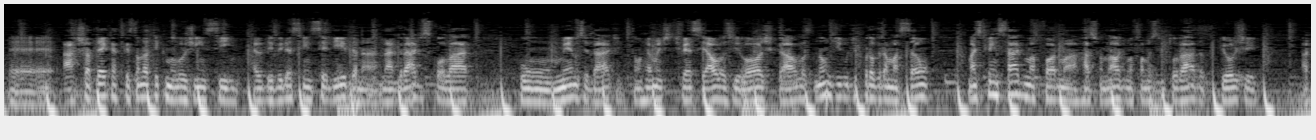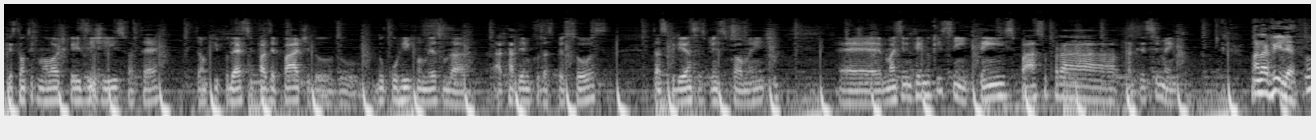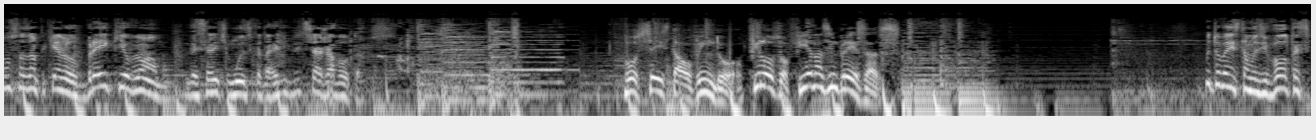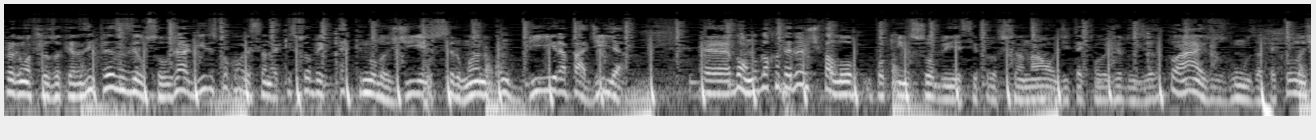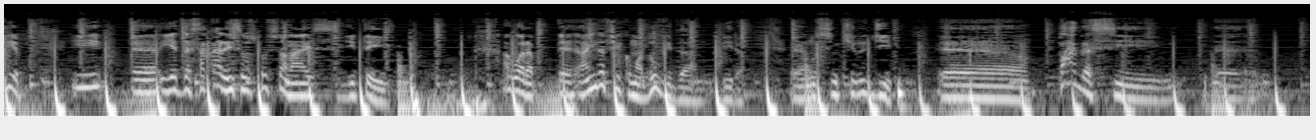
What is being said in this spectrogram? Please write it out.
É, acho até que a questão da tecnologia em si, ela deveria ser inserida na, na grade escolar com menos idade, então realmente tivesse aulas de lógica, aulas, não digo de programação, mas pensar de uma forma racional, de uma forma estruturada, porque hoje a questão tecnológica exige isso até, então que pudesse fazer parte do, do, do currículo mesmo da, acadêmico das pessoas, das crianças principalmente. É, mas eu entendo que sim, tem espaço para crescimento. Maravilha, vamos fazer um pequeno break e ouvir uma excelente música da Rede Blitz já já voltamos. Você está ouvindo Filosofia nas Empresas. Muito bem, estamos de volta a esse programa Filosofia nas Empresas. Eu sou o Jardim e estou conversando aqui sobre tecnologia e o ser humano com Bira Padilha. É, bom, no bloco anterior a gente falou um pouquinho sobre esse profissional de tecnologia dos dias atuais, os rumos da tecnologia e, é, e é dessa carência dos profissionais de TI. Agora, é, ainda fica uma dúvida, Bira, é, no sentido de é, paga-se é,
